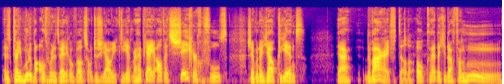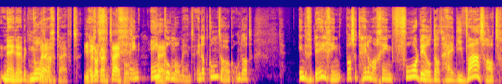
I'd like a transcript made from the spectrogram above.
En dat kan je moeilijk beantwoorden, dat weet ik ook wel. Het is ook tussen jou en je cliënt. Maar heb jij je altijd zeker gevoeld... zeg maar, dat jouw cliënt ja, de waarheid vertelde? Ook hè, dat je dacht van... Hmm, Nee, daar heb ik nooit Nee. aan getwijfeld. je hebt er nooit aan getwijfeld. Geen enkel moment. En dat komt ook omdat in de verdediging was het helemaal geen voordeel dat hij die waas had.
